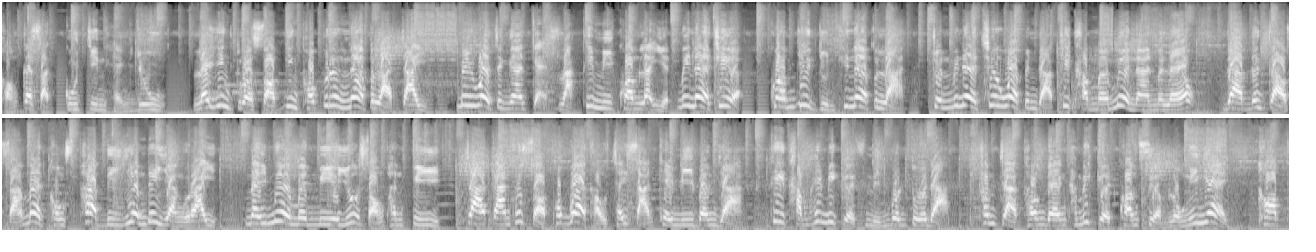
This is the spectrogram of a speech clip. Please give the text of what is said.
ของกษัตริย์กูจินแห่งยู และยิ่งตรวจสอบยิ่งพบเรื่องน่าประหลาดใจ ไม่ว่าจะงานแกะสลักที่มีความละเอียดไม่น่าเชื่อ ความยืดหยุ่นที่น่าประหลาด จนไม่น่าเชื่อว่าเป็นดาบที่ทำมาเมื่อนานมาแล้ว ดาบดังกล่าวสามารถคงสภาพดีเยี่ยมได้อย่างไร ในเมื่อมันมีอายุ 2,000 ปี จากการทดสอบพบว่าเขาใช้สารเคมีบางอย่างที่ทำให้ไม่เกิดสนิมบนตัวดาบ ทำจากทองแดงทำให้เกิดความเสื่อมลงง่ายๆ ขอบท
